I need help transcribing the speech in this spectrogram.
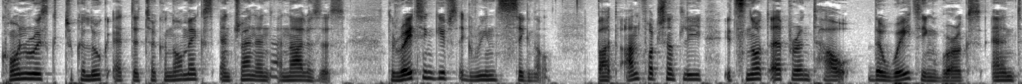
CoinRisk took a look at the tokenomics and an analysis. The rating gives a green signal, but unfortunately it's not apparent how the weighting works and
